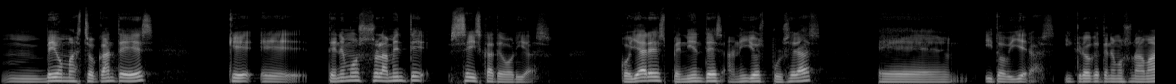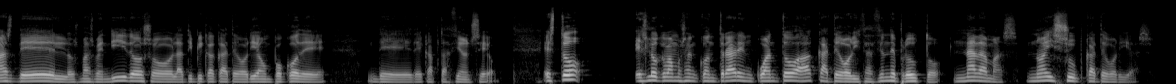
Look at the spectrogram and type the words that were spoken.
mm, veo más chocante es que eh, tenemos solamente seis categorías. Collares, pendientes, anillos, pulseras eh, y tobilleras. Y creo que tenemos una más de los más vendidos o la típica categoría un poco de, de, captación SEO. Esto es lo que vamos a encontrar en cuanto a categorización de producto. Nada más. No hay subcategorías.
